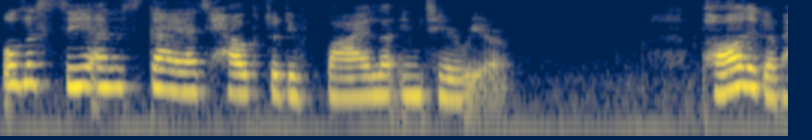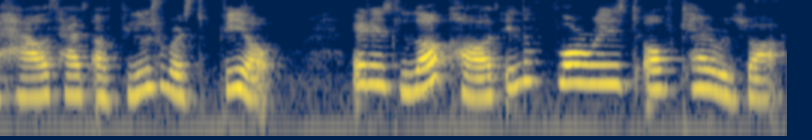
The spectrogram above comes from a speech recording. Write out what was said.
of the sea and sky that help to define the interior. Polygon House has a futurist feel. It is located in the forest of Karuizawa.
